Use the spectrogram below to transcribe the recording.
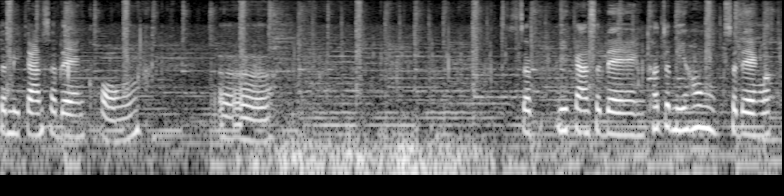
จะมีการแสดงของออจะมีการแสดงเขาจะมีห้องแสดงละค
